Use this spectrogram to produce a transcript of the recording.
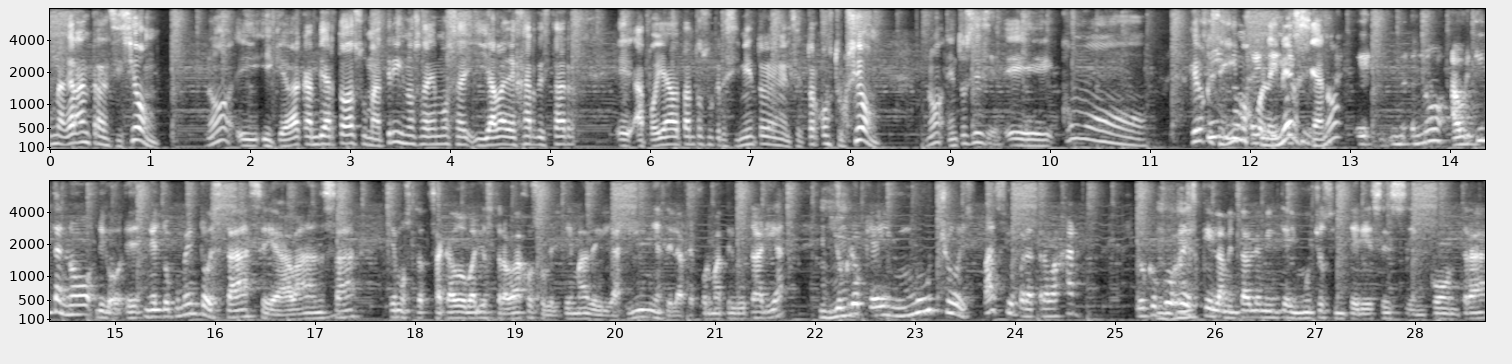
una gran transición, ¿no? Y, que va a cambiar toda su matriz, no sabemos, y ya va a dejar de estar eh, apoyado tanto su crecimiento en el sector construcción. ¿no? Entonces, eh, ¿cómo? Creo que seguimos con la eh, inercia, ¿no? Eh, no, ahorita no, digo, en el documento está, se avanza, hemos sacado varios trabajos sobre el tema de las líneas de la reforma tributaria, yo creo que hay mucho espacio para trabajar. Lo que ocurre es que lamentablemente hay muchos intereses en contra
